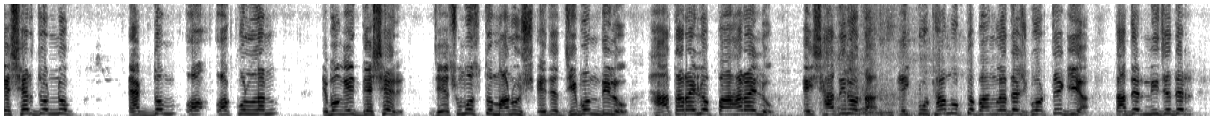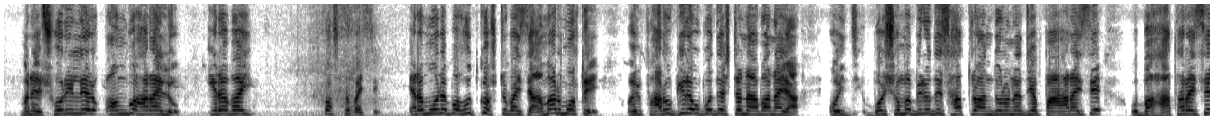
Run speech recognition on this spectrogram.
দেশের জন্য একদম অকল্যাণ এবং এই দেশের যে সমস্ত মানুষ, এই যে জীবন দিল, হাত হারাইলো, পা হারাইলো, এই স্বাধীনতা, এই কোঠামুক্ত বাংলাদেশ গড়তে গিয়া তাদের নিজেদের মানে শরীরের অঙ্গ হারাইলো। এরা ভাই কষ্ট পাইছে। এরা মনে বহুত কষ্ট পাইছে। আমার মতে ওই ফারুকিরা উপদেশটা না বানায়া ওই বৈষম্য বিরোধী ছাত্র আন্দোলনে যে পা হারাইছে বা হাত হারাইছে,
